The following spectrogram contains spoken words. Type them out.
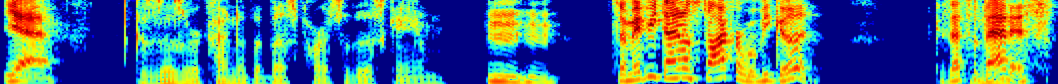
Yeah. because those were kind of the best parts of this game. Mm-hmm. So maybe Dino Stalker will be good because that's what Yeah. that is.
